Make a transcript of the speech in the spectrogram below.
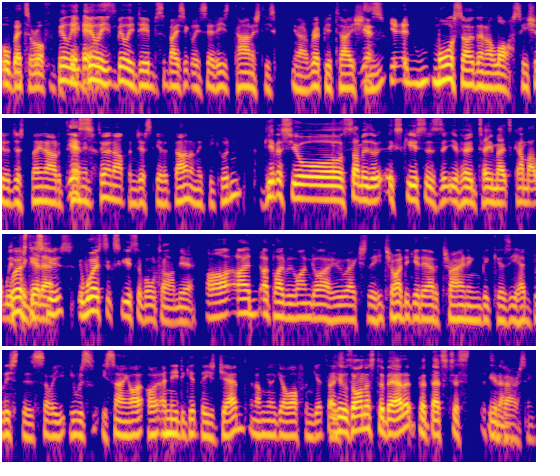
all bets are off. Billy Yes. Billy Billy Dib's basically said he's tarnished his you know reputation. Yes. It- more so than a loss. He should have just been able to turn, Yes. turn up and just get it done. And if he couldn't, Give us your some of the excuses that you've heard teammates come up with Worst to get excuse? out. Worst excuse of all time, yeah. oh, I I played with one guy who actually he tried to get out of training because he had blisters. So he, he was he's saying I I need to get these jabbed and I'm going to go off and get. So these. he was honest about it, but that's just, It's you know. embarrassing.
